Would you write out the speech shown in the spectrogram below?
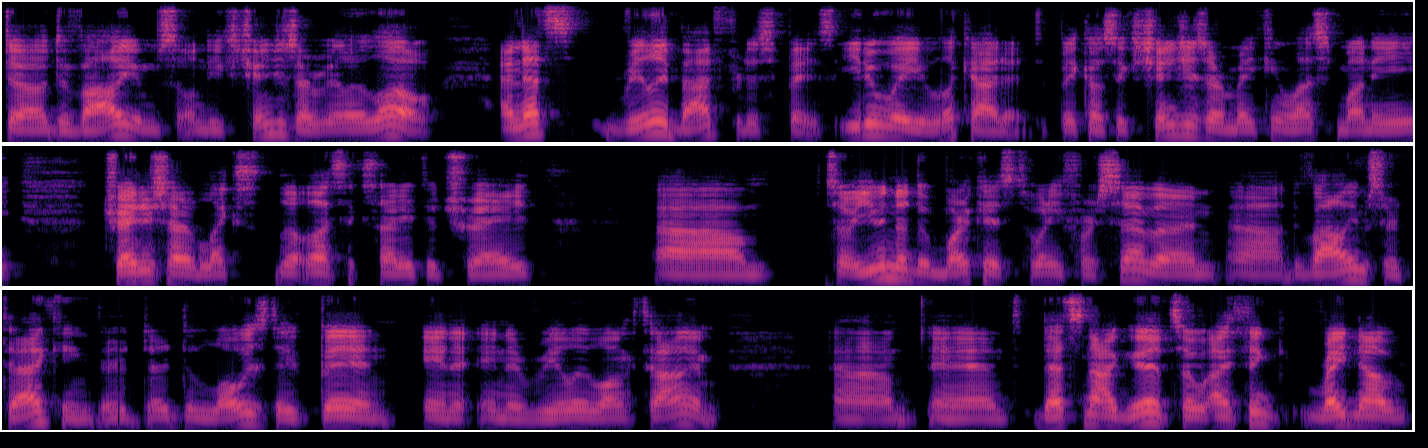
the the volumes on the exchanges are really low, and that's really bad for the space. Either way you look at it, because exchanges are making less money, traders are less less excited to trade. Um, so even though the market is 24/7, uh, the volumes are tanking. They're, they're the lowest they've been in in a really long time um, and that's not good. So I think right now,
